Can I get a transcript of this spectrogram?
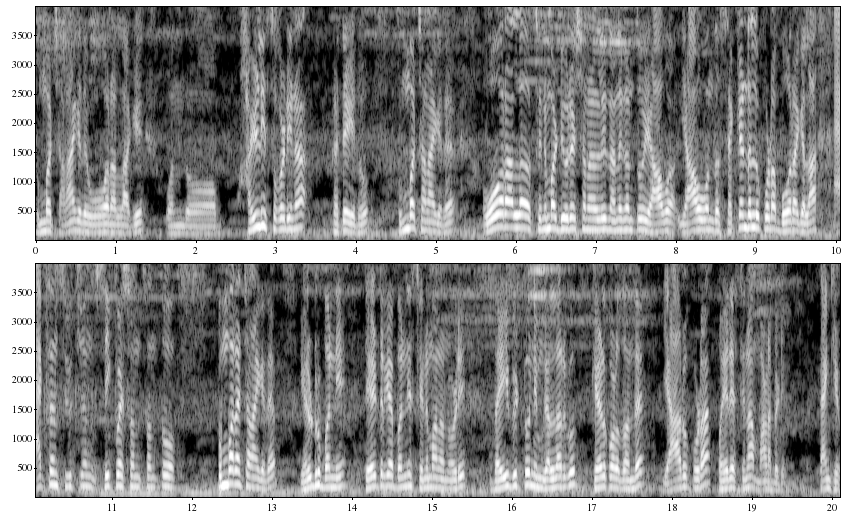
ತುಂಬ ಚೆನ್ನಾಗಿದೆ ಓವರಾಲ್ ಆಗಿ. ಒಂದು ಹಳ್ಳಿ ಸೊಗಡಿನ ಕತೆ ಇದು. ತುಂಬ ಚೆನ್ನಾಗಿದೆ. ಓವರಾಲ್ ಸಿನಿಮಾ ಡ್ಯೂರೇಷನಲ್ಲಿ ನನಗಂತೂ ಯಾವ ಯಾವ ಒಂದು ಸೆಕೆಂಡಲ್ಲೂ ಕೂಡ ಬೋರ್ ಆಗಿಲ್ಲ. ಆ್ಯಕ್ಷನ್ ಸೀಕ್ವೆನ್ಸ್ ಸೀಕ್ವೆನ್ಸನ್ಸ್ ಅಂತೂ ತುಂಬಾ ಚೆನ್ನಾಗಿದೆ. ಎಲ್ಲರೂ ಬನ್ನಿ ಥಿಯೇಟ್ರಿಗೆ ಬನ್ನಿ ಸಿನಿಮಾನ ನೋಡಿ. ದಯವಿಟ್ಟು ನಿಮ್ಗೆಲ್ಲರಿಗೂ ಕೇಳ್ಕೊಳ್ಳೋದಂದೆ ಯಾರೂ ಕೂಡ ಪೈರಸಿನ ಮಾಡಬೇಡಿ. ಥ್ಯಾಂಕ್ ಯು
